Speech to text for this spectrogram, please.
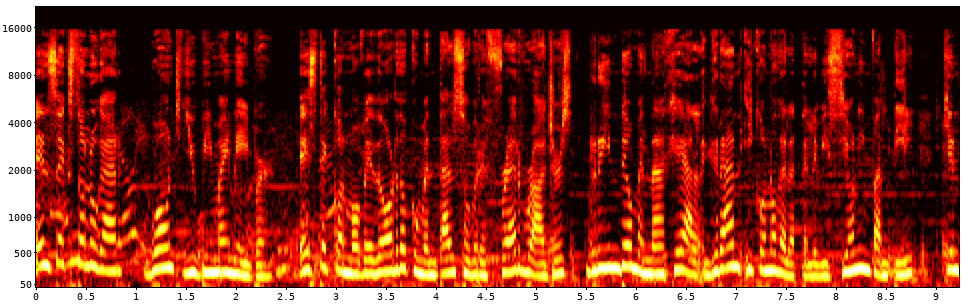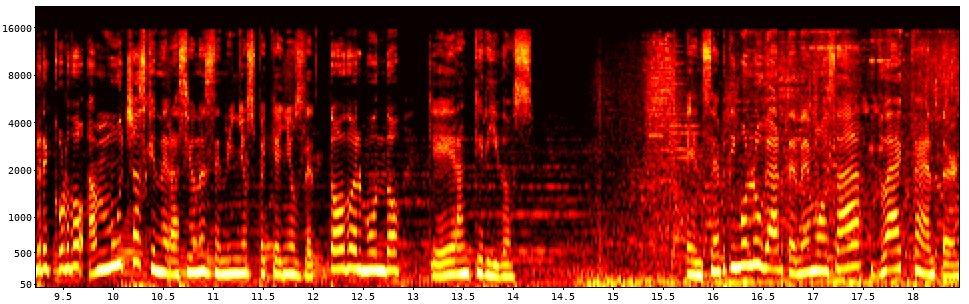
En sexto lugar, Won't You Be My Neighbor. Este conmovedor documental sobre Fred Rogers rinde homenaje al gran ícono de la televisión infantil, quien recordó a muchas generaciones de niños pequeños de todo el mundo que eran queridos. En séptimo lugar tenemos a Black Panther.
